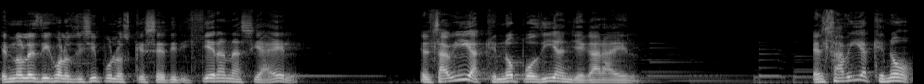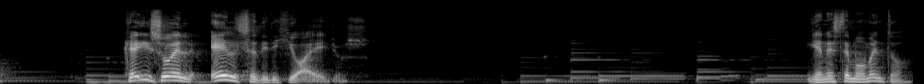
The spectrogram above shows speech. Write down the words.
Él no les dijo a los discípulos que se dirigieran hacia Él. Él sabía que no podían llegar a Él. Él sabía que no. ¿Qué hizo Él? Él se dirigió a ellos. Y en este momento,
